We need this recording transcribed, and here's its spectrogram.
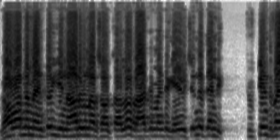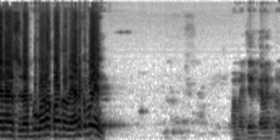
గవర్నమెంట్ ఈ నాలుగున్నర సంవత్సరాల్లో రాజమండ్రికి ఏమి ఇచ్చిందో తండి. ఫిఫ్టీన్త్ ఫైనాన్స్ డబ్బు కూడా కొంత వెనకపోయింది మా మధ్య కలెక్టర్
